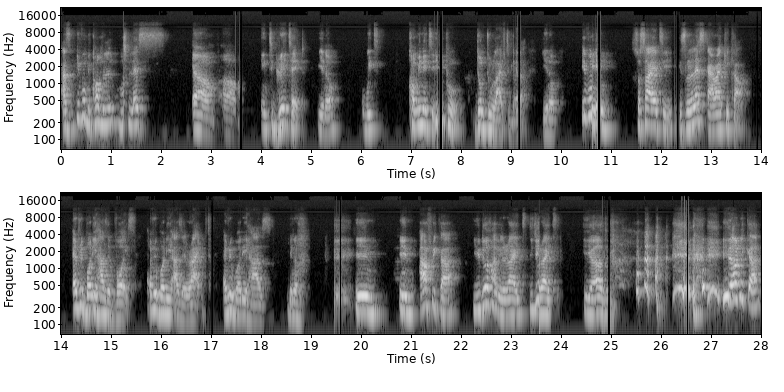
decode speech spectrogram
has even become much less um, um, integrated, you know, with community. People don't do life together, you know. Even in society, is less hierarchical. Everybody has a voice. Everybody has a right. Everybody has, you know, in in Africa, you don't have a right. Did you right in your house? in Africa,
